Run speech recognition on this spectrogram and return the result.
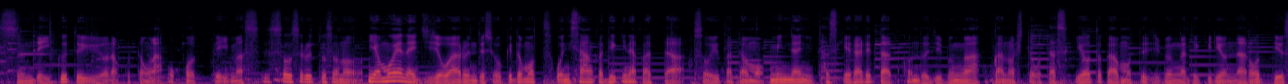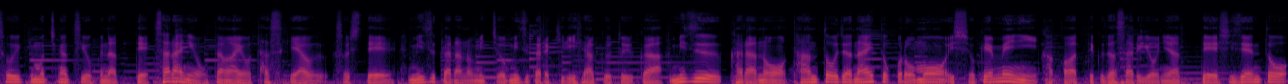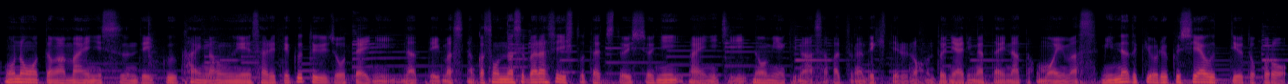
進んでいくというようなことが起こっています。そうするとそのやむを得ない事情はあるんでしょうけどもそこに参加できなかったそういう方もみんなに助けられた今度自分が他の人を助けようとかもっと自分ができるようになろうっていうそういう気持ちが強くなってさらにお互いを助け合うそして自らの道を自ら切り開くというか自らの担当じゃないところも一生懸命に関わってくださるようになって自然と物事が前に進んでいく会が運営されていくという状態になっています。なんかそんな素晴らしい人たちと一緒に毎日脳みやきの朝活ができているの本当にありがたいなと思います。みんなで協力し合うっていうところ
